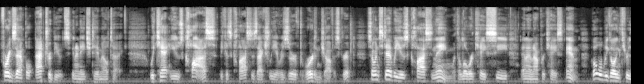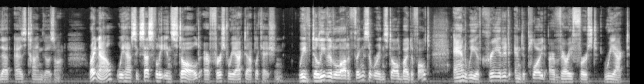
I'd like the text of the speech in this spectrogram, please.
For example, attributes in an HTML tag. We can't use class because class is actually a reserved word in JavaScript. So instead we use class name with a lowercase c and an uppercase n. But we'll be going through that as time goes on. Right now, we have successfully installed our first React application. We've deleted a lot of things that were installed by default, and we have created and deployed our very first React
